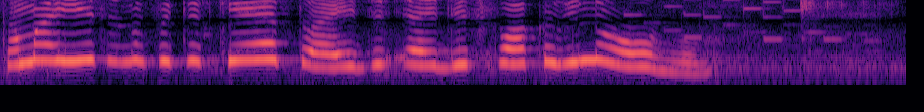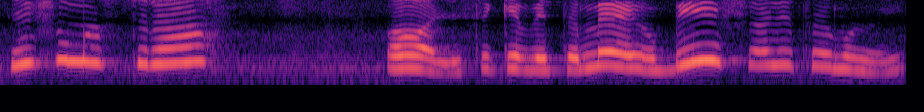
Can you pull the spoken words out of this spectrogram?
Calma aí, você não fica quieto. Aí, aí desfoca de novo. Deixa eu mostrar. Olha, você quer ver também o bicho? Olha o tamanho.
